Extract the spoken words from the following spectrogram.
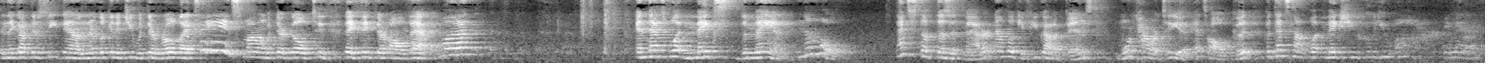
and they got their seat down, and they're looking at you with their Rolex, and smiling with their gold tooth. They think they're all that. What? And that's what makes the man. No. That stuff doesn't matter. Now, look, if you got a Benz, more power to you. That's all good. But that's not what makes you who you are. Amen.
